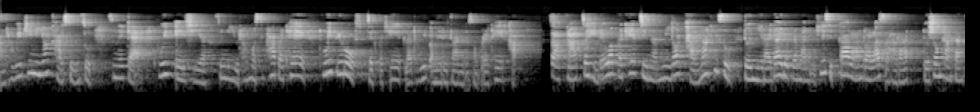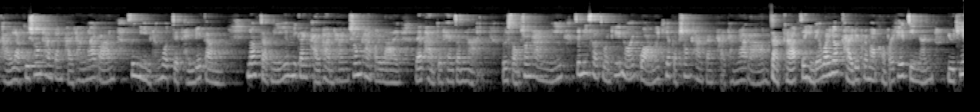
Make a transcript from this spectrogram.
3 ทวีปที่มียอดขายสูงสุด ซึ่งได้แก่ทวีปเอเชีย ซึ่งมีอยู่ทั้งหมด 15 ประเทศ ทวีปยุโรป 17 ประเทศ และทวีปอเมริกาเหนือ 2 ประเทศค่ะ จากกราฟจะเห็นได้ว่าประเทศจีนนั้นมียอดขายมากที่สุด โดยมีรายได้โดยประมาณอยู่ที่ 19 ล้านดอลลาร์สหรัฐ โดยช่องทางการขายหลักคือช่องทางการขายทางหน้าร้าน ซึ่งมีอยู่ทั้งหมด 7 แห่งด้วยกัน นอกจากนี้ยังมีการขายผ่านทางช่องทางออนไลน์ และผ่านตัวแทนจำหน่าย โดย 2 ช่องทางนี้จะมีสัดส่วนที่น้อยกว่าเมื่อเทียบกับช่องทางการขายทางหน้าร้าน จากกราฟจะเห็นได้ว่ายอดขายโดยประมาณของประเทศจีนนั้นอยู่ที่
